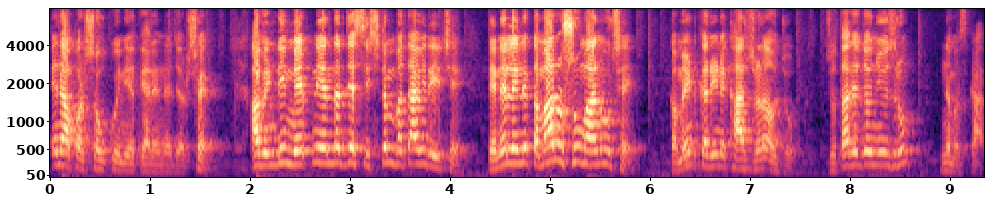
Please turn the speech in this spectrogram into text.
એના પર સૌ કોઈની અત્યારે નજર છે. આ વિન્ડી મેપની અંદર જે સિસ્ટમ બતાવી રહી છે, તેને લઈને તમારું શું માનવું છે? કમેન્ટ કરીને ખાસ જણાવજો. જોતા રહેજો ન્યૂઝ રૂમ નમસ્કાર.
